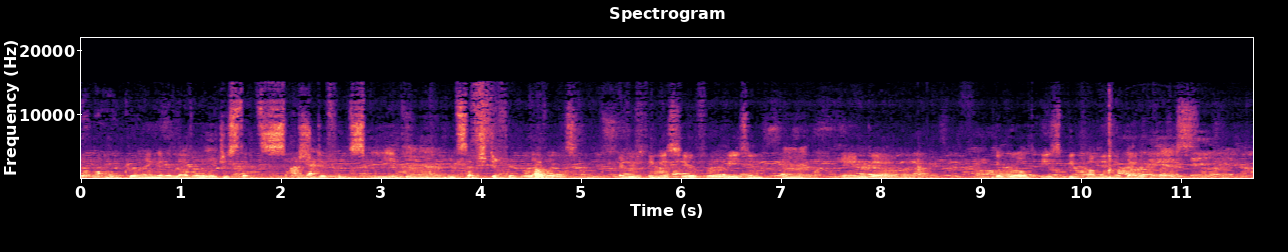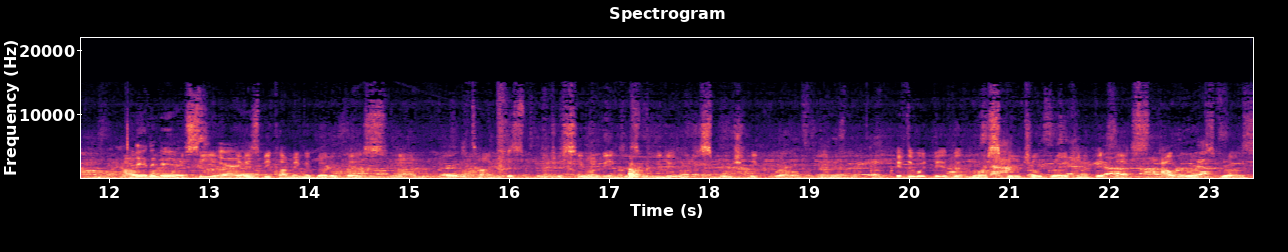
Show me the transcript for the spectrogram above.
we're all growing at a level. We're just at such different speed and such different levels. Everything is here for a reason, and. Um, the world is becoming a better place. How It we want to see it, yeah, it is yeah. becoming a better place um, all the time because we're just human beings. That's what we do. We just spiritually grow. Mm. If there would be a bit more spiritual growth and a bit less outwards growth,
